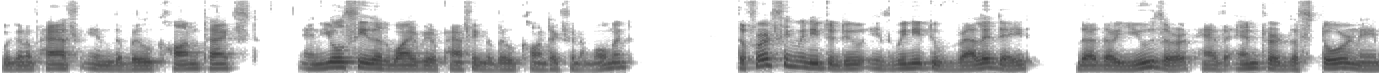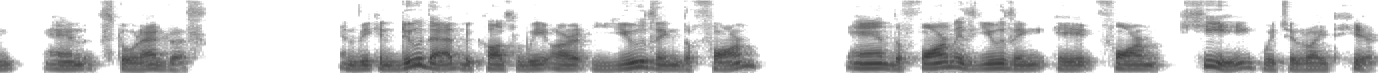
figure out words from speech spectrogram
We're going to pass in the build context, and you'll see that why we're passing the build context in a moment. The first thing we need to do is we need to validate that the user has entered the store name and store address. And we can do that because we are using the form and the form is using a form key, which is right here.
